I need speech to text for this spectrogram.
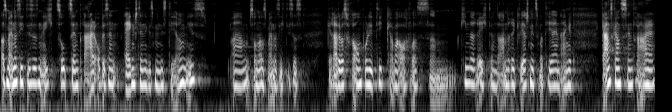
Aus meiner Sicht ist es nicht so zentral, ob es ein eigenständiges Ministerium ist, ähm, sondern aus meiner Sicht ist es gerade was Frauenpolitik, aber auch was ähm, Kinderrechte und andere Querschnittsmaterien angeht, ganz, ganz zentral,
